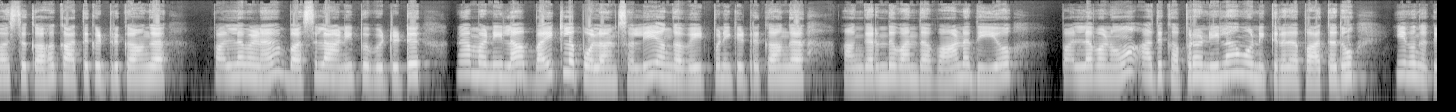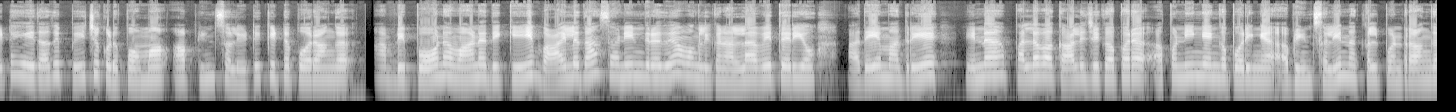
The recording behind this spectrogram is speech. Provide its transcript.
பஸ்ஸுக்காக காத்துக்கிட்டு இருக்காங்க. பல்லவனை பஸ்ஸில் அனுப்பி விட்டுட்டு நம்ம நிலா பைக்கில் போகலான்னு சொல்லி அங்கே வெயிட் பண்ணிக்கிட்டு இருக்காங்க அங்கேருந்து வந்த வானதியோ பல்லவனும் அதுக்கப்புறம் நிலாவும் நிற்கிறத பார்த்ததும் இவங்க கிட்ட ஏதாவது பேச்சு கொடுப்போமா அப்படின்னு சொல்லிட்டு கிட்ட போகிறாங்க அப்படி போன வானதிக்கு வாயில் தான் சனிங்கிறது அவங்களுக்கு நல்லாவே தெரியும். அதே மாதிரியே என்ன பல்லவா காலேஜுக்கு அப்புறம் அப்போ நீங்கள் எங்கே போகிறீங்க அப்படின்னு சொல்லி நக்கல் பண்ணுறாங்க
